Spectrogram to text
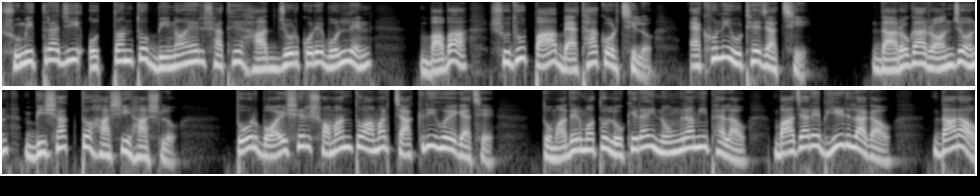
সুমিত্রাজি অত্যন্ত বিনয়ের সাথে হাত জোড় করে বললেন, বাবা, শুধু পা ব্যথা করছিল, এখনই উঠে যাচ্ছি। দারোগা রঞ্জন বিষাক্ত হাসি হাসল, তোর বয়সের সমান তো আমার চাকরি হয়ে গেছে, তোমাদের মতো লোকেরাই নোংরামি ফেলাও, বাজারে ভিড় লাগাও, দাঁড়াও,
